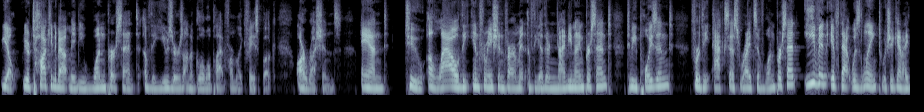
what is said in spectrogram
you know, you're talking about maybe 1% of the users on a global platform like Facebook are Russians. And to allow the information environment of the other 99% to be poisoned for the access rights of 1%, even if that was linked, which again, I,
